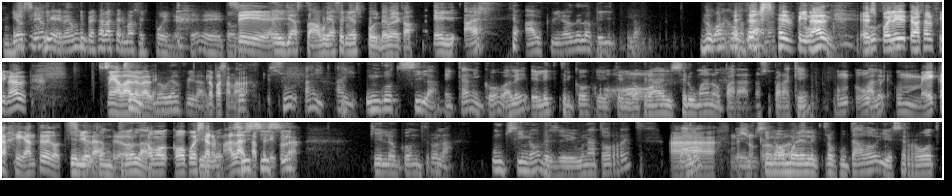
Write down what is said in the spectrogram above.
Yo creo que debemos empezar a hacer más spoilers, ¿eh? De todo. Sí, Eh, ya está, voy a hacer un spoiler, venga. A- al final de la película... No va a el final. coge- coge- Spoiler y te vas al final. Venga, vale, Sí, vale. me voy al final. No pasa nada. Coge- sur- hay, hay un Godzilla mecánico, ¿vale? Eléctrico, que, que lo crea el ser humano para no sé para qué. Un, un, Vale. un mecha gigante de Godzilla. pero controla, ¿cómo, cómo puede que ser lo- mala sí, esa sí, sí. película? Que lo controla un chino desde una torre. Ah, es el un chino robot. muere electrocutado y ese robot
